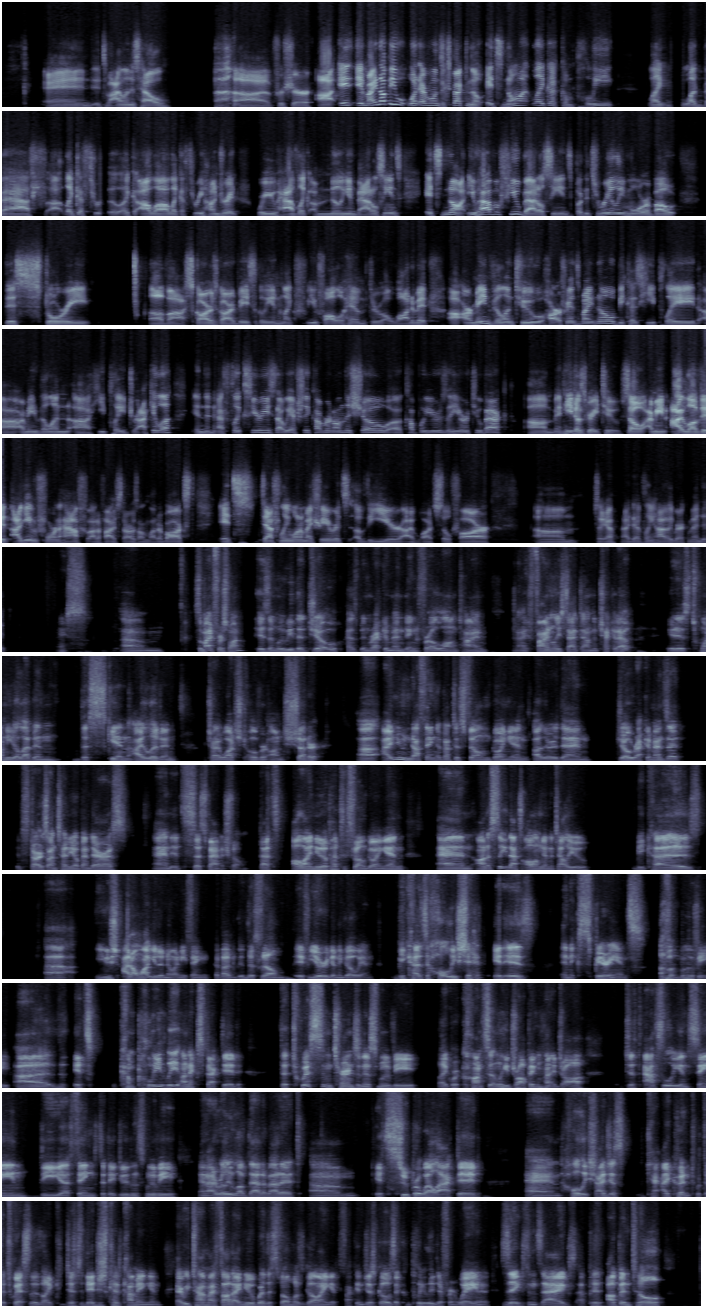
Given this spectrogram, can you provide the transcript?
And it's violent as hell uh, for sure. Uh, it, it might not be what everyone's expecting though. It's not like a complete like bloodbath, uh, like a th- like a la like a 300 where you have like a million battle scenes. It's not. You have a few battle scenes, but it's really more about this story of uh Skarsgård basically and like you follow him through a lot of it. Uh, our main villain too, horror fans might know because he played uh, our main villain uh he played Dracula in the Netflix series that we actually covered on this show a couple years a year or two back. Um, and he does great too. So I mean, I loved it. I gave it four and a half out of five stars on Letterboxd. It's definitely one of my favorites of the year I've watched so far. Um, so yeah, I definitely highly recommend it. Nice. Um, so my first one is a movie that Joe has been recommending for a long time, and I finally sat down to check it out. It is 2011, The Skin I Live In, which I watched over on Shudder. Uh, I knew nothing about this film going in other than Joe recommends it. It stars Antonio Banderas, and it's a Spanish film. That's all I knew about this film going in, and honestly, that's all I'm going to tell you because uh, you sh- I don't want you to know anything about this film if you're going to go in because holy shit it is an experience of a movie uh it's completely unexpected the twists and turns in this movie like we're constantly dropping my jaw just absolutely insane the uh, things that they do in this movie and i really love that about it um it's super well acted and holy shit, I just I couldn't with the twist. It like just they just kept coming, and every time I thought I knew where this film was going, it fucking just goes a completely different way, and it zigs and zags up up until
